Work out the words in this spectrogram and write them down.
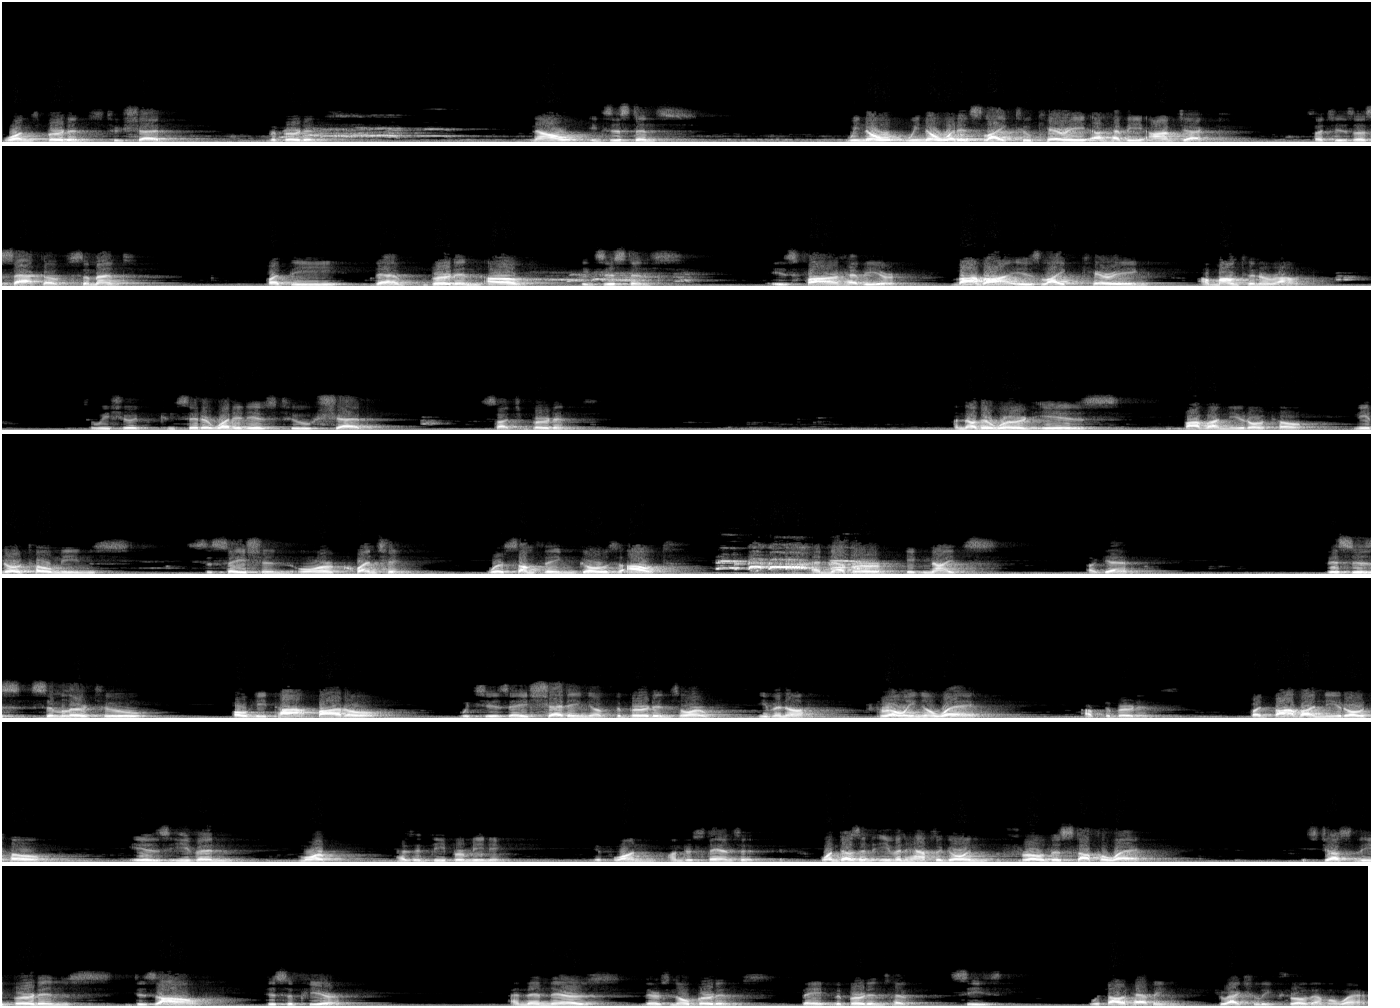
one's burdens, to shed the burdens. Now, existence, we know, we know what it's like to carry a heavy object, such as a sack of cement. But the, the burden of existence is far heavier. Bhava is like carrying a mountain around. So we should consider what it is to shed such burdens. Another word is bhava nirodho. Nirodho means cessation or quenching, where something goes out and never ignites again. This is similar to ohita bharo, which is a shedding of the burdens or even a throwing away of the burdens. But bhava nirodho is even more, has a deeper meaning if one understands it. One doesn't even have to go and throw this stuff away. It's just the burdens dissolve, disappear. And then there's, there's no burdens. They, the burdens have ceased without having to actually throw them away.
